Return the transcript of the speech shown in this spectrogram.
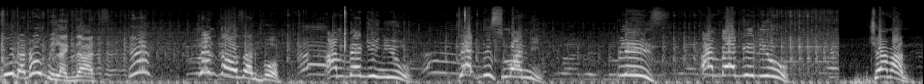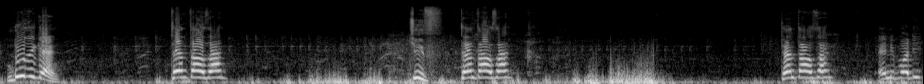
Buddha, don't be like that. Eh? 10,000 bob. I'm begging you. Take this money. Please. I'm begging you. Chairman, do the gang. 10,000. Chief, 10,000. 10,000. Anybody?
